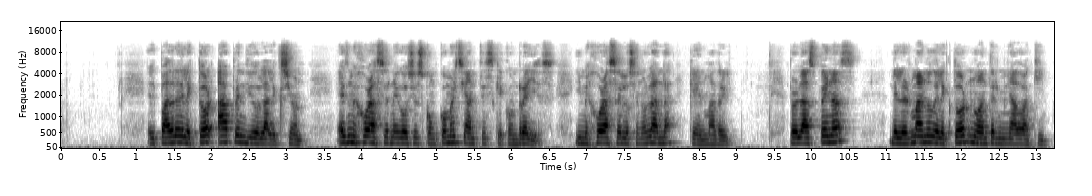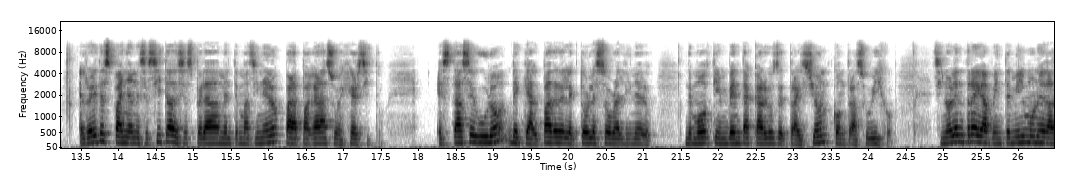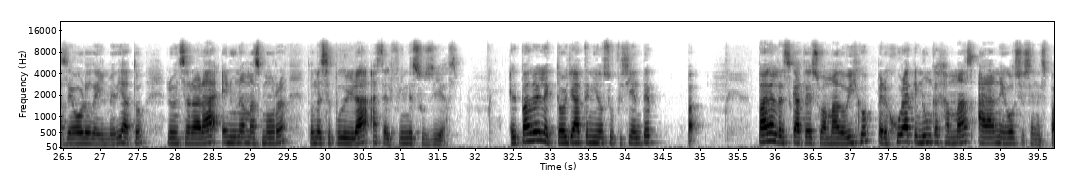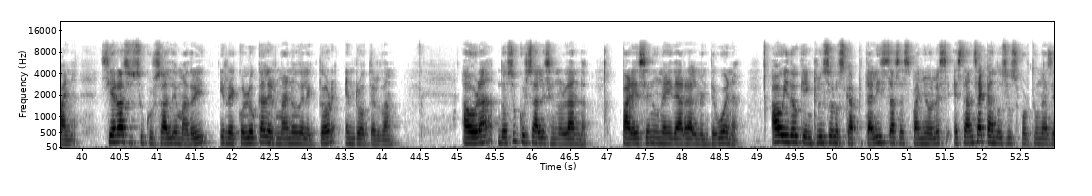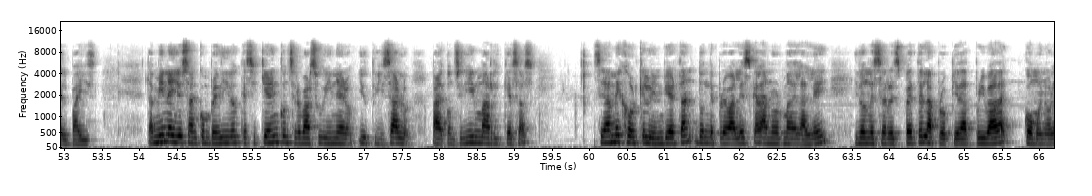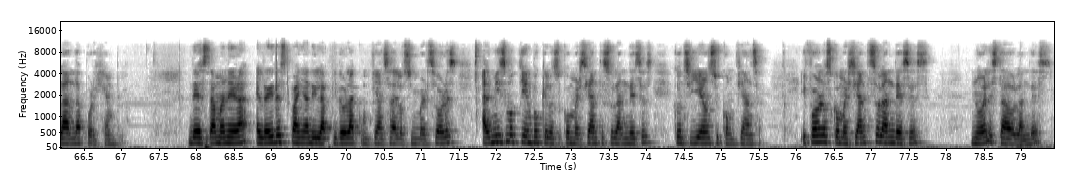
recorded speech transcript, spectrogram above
El padre del lector ha aprendido la lección. Es mejor hacer negocios con comerciantes que con reyes, y mejor hacerlos en Holanda que en Madrid. Pero las penas del hermano del lector no han terminado aquí. El rey de España necesita desesperadamente más dinero para pagar a su ejército, está seguro de que al padre del lector le sobra el dinero, de modo que inventa cargos de traición contra su hijo. Si no le entrega veinte mil monedas de oro de inmediato, lo encerrará en una mazmorra donde se pudrirá hasta el fin de sus días. El padre del lector ya ha tenido suficiente paga el rescate de su amado hijo, pero jura que nunca jamás hará negocios en España, cierra su sucursal de Madrid y recoloca al hermano del lector en Rotterdam. Ahora dos sucursales en Holanda, parecen una idea realmente buena. Ha oído que incluso los capitalistas españoles están sacando sus fortunas del país. También ellos han comprendido que si quieren conservar su dinero y utilizarlo para conseguir más riquezas, será mejor que lo inviertan donde prevalezca la norma de la ley y donde se respete la propiedad privada, como en Holanda, por ejemplo. De esta manera, el rey de España dilapidó la confianza de los inversores al mismo tiempo que los comerciantes holandeses consiguieron su confianza y fueron los comerciantes holandeses, no el Estado holandés,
